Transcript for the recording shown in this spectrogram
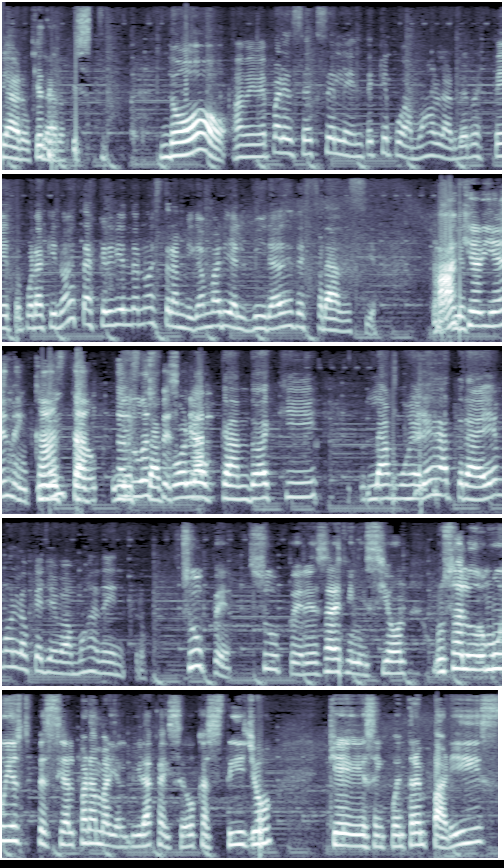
Claro, ¿Qué te claro. No, a mí me parece excelente que podamos hablar de respeto. Por aquí nos está escribiendo nuestra amiga María Elvira desde Francia. Ah, Y es- qué bien, me Y encanta. está, Un y está colocando aquí las mujeres atraemos lo que llevamos adentro. Súper, súper esa definición. Un saludo muy especial para María Elvira Caicedo Castillo, que se encuentra en París.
